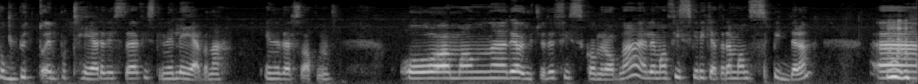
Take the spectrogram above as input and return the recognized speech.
forbudt å importere disse fiskene levende inn i delstaten. Og man, de har utvidet fiskeområdene, eller man fisker ikke etter dem, man spidder dem. Eh,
